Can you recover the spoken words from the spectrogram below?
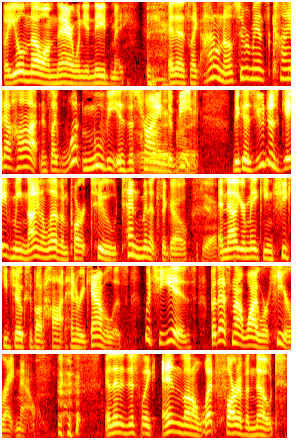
but you'll know I'm there when you need me." and then it's like, I don't know, Superman's kind of hot, and it's like, what movie is this trying Right, to be? right. Because you just gave me 9/11 Part Two 10 minutes ago, Yeah. and now you're making cheeky jokes about hot Henry Cavill is, which he is, but that's not why we're here right now. and then it just like ends on a wet fart of a note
